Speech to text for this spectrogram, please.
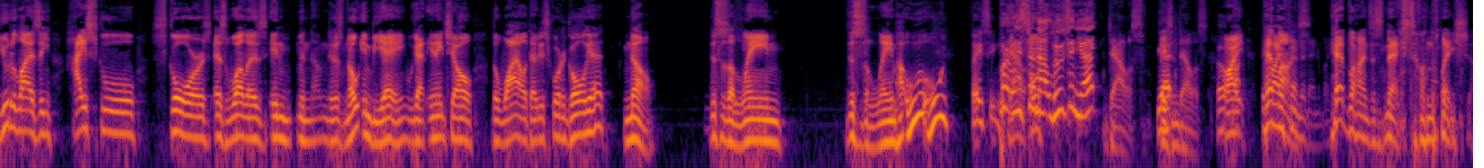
utilizing high school scores as well as in, in, there's no NBA. We got NHL, the Wild. Have they scored a goal yet? No. This is a lame. This is a lame. Who, who are we facing? But at Dallas. least they're not losing yet. Dallas. Yet. Facing Dallas. Oh, All right. Headlines. Headlines is next on the Lake Show.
